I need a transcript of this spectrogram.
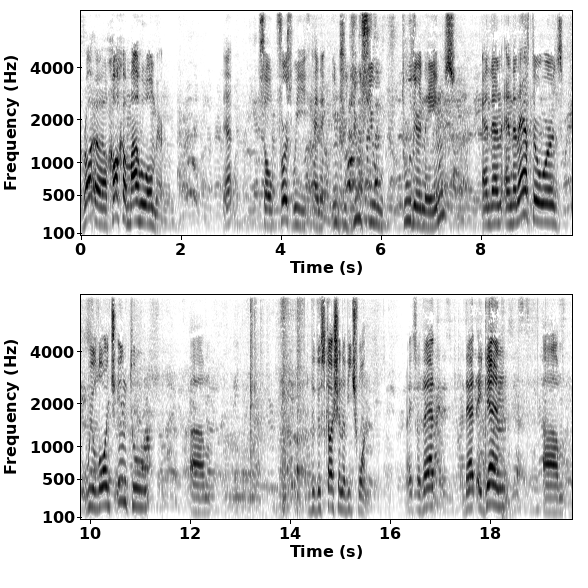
Uh, Mahu Omer. Yeah? So first we kind of introduce you to their names, and then and then afterwards we launch into um, the discussion of each one. Right. So that that again. Um,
